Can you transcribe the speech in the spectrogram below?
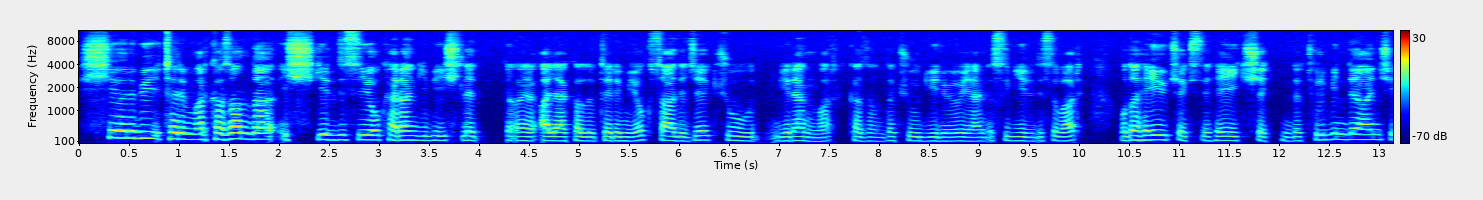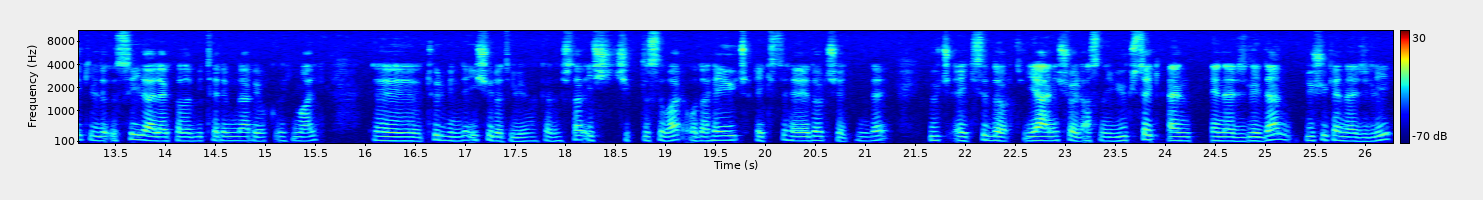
Şöyle bir terim var. Kazanda iş girdisi yok. Herhangi bir işle e, alakalı terim yok. Sadece Q giren var. Kazanda Q giriyor. Yani ısı girdisi var. O da H3 eksi H2 şeklinde. Türbinde aynı şekilde ısı ile alakalı bir terimler yok. ihmal. E, türbinde iş üretiliyor arkadaşlar. İş çıktısı var. O da H3 eksi H4 şeklinde. 3 eksi 4. Yani şöyle aslında yüksek en enerjiliden düşük enerjiliği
